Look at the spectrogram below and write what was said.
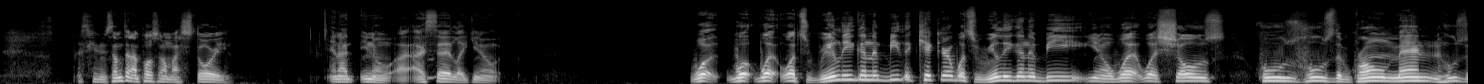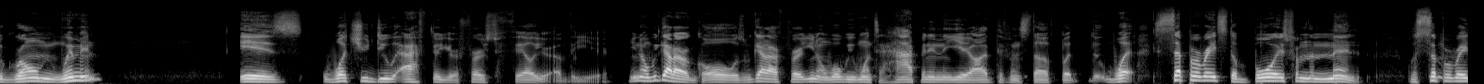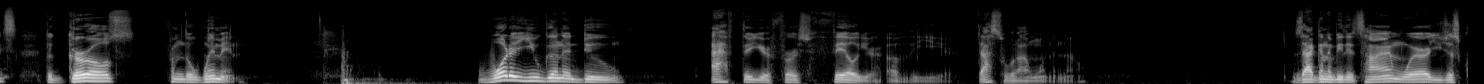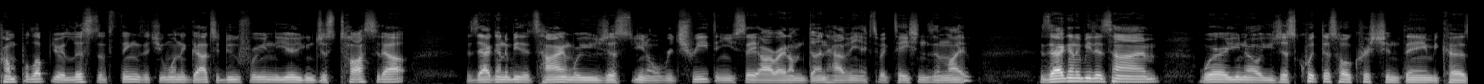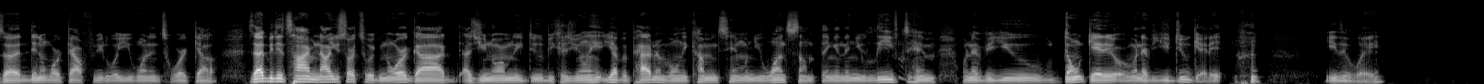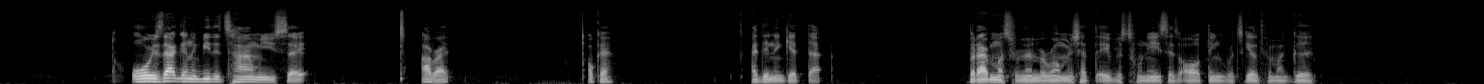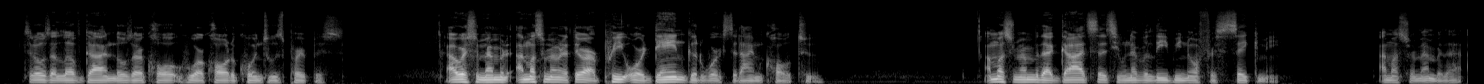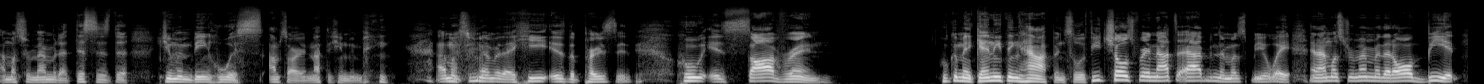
Excuse me. Something I posted on my story, and I, you know, I, I said like, you know, what what what what's really gonna be the kicker? What's really gonna be, you know, what what shows who's who's the grown men and who's the grown women is what you do after your first failure of the year. You know, we got our goals, we got our first, you know, what we want to happen in the year, all different stuff. But th- what separates the boys from the men, what separates the girls from the women, what are you gonna do after your first failure of the year? That's what I want to know. Is that going to be the time where you just crumple up your list of things that you wanted God to do for you in the year? You can just toss it out. Is that going to be the time where you just, you know, retreat and you say, all right, I'm done having expectations in life? Is that going to be the time where, you know, you just quit this whole Christian thing because uh, it didn't work out for you the way you wanted to work out? Does that be the time now you start to ignore God as you normally do because you only you have a pattern of only coming to him when you want something and then you leave to him whenever you don't get it or whenever you do get it? either way? Or is that going to be the time when you say, all right, okay, I didn't get that. But I must remember Romans chapter 8, verse 28 says, All things work together for my good. To those that love God and those that are called who are called according to his purpose. I must remember I must remember that there are preordained good works that I am called to. I must remember that God says he will never leave me nor forsake me. I must remember that. I must remember that this is the human being who is, I'm sorry, not the human being. I must remember that he is the person who is sovereign, who can make anything happen. So if he chose for it not to happen, there must be a way. And I must remember that, albeit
